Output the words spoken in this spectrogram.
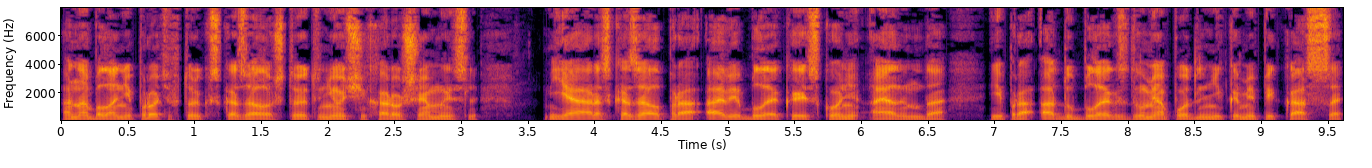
Она была не против, только сказала, что это не очень хорошая мысль. Я рассказал про Ави Блэка из Кони-Айленда, и про Аду Блэк с двумя подлинниками Пикассо,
